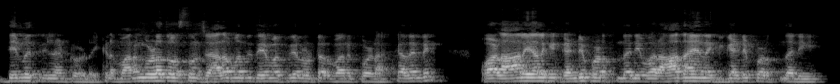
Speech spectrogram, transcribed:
దేమత్రిలు అంటాడు ఇక్కడ మనం కూడా చూస్తాం చాలా మంది దేమత్రిలు ఉంటారు మనకు కూడా కదండి? వాళ్ళ ఆలయాలకి గండి పడుతుందని వారి ఆదాయానికి గండి పడుతుందని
